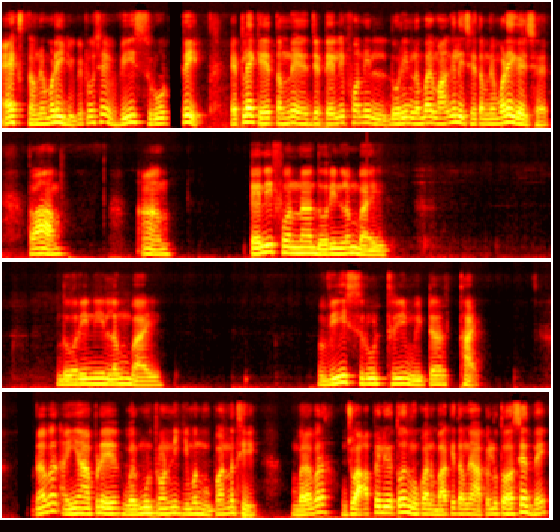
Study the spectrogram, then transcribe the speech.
એક્સ તમને મળી ગયું. કેટલું છે? વીસ રૂટ થ્રી એટલે કે તમને જે ટેલિફોનની દોરીની લંબાઈ માંગેલી છે તમને મળી ગઈ છે. તો આમ આમ, ટેલિફોનના દોરીની લંબાઈ દોરીની લંબાઈ વીસ રૂટ થ્રી મીટર થાય. બરાબર? અહીંયા આપણે વર્ગમૂળ ત્રણની કિંમત મૂકવાની નથી. બરાબર? જો આપેલું હોય તો જ મૂકવાનું. બાકી તમને આપેલું તો હશે જ નહીં.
